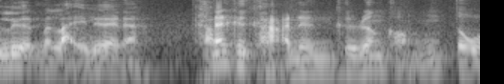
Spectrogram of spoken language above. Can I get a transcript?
เลื่อนมันไหลเรื่อยนะนั่นคือขาหนึ่งคือเรื่องของตัว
